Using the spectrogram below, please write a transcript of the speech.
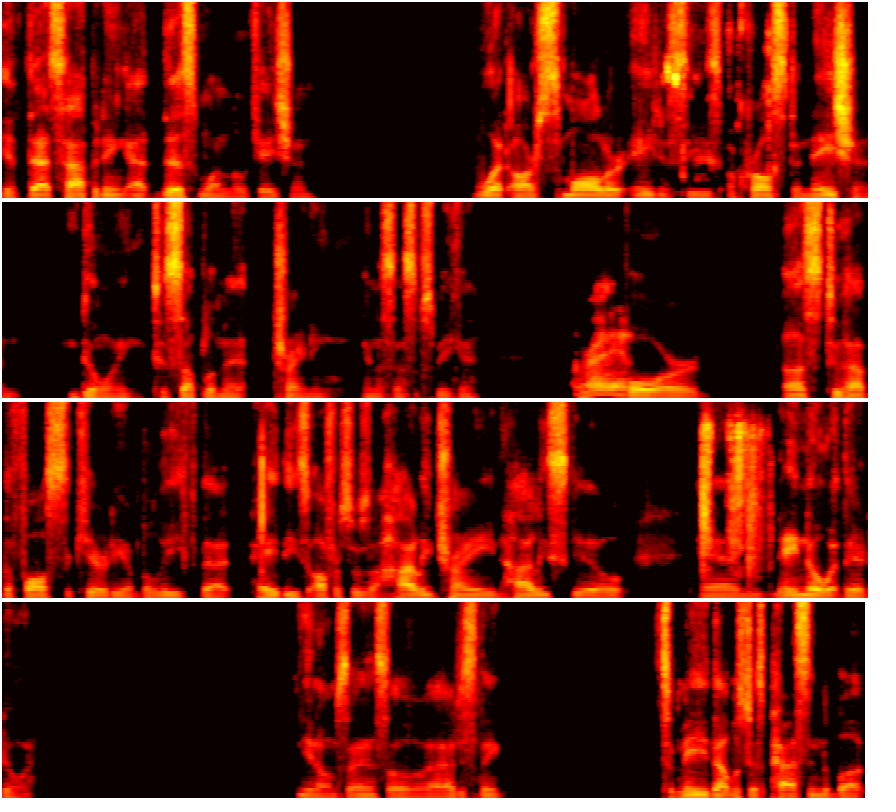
if that's happening at this one location, what are smaller agencies across the nation doing to supplement training, in a sense of speaking? Right. For us to have the false security and belief that, hey, these officers are highly trained, highly skilled, and they know what they're doing. You know what I'm saying? So I just think to me, that was just passing the buck,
